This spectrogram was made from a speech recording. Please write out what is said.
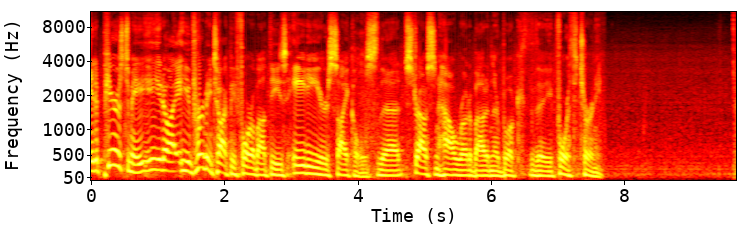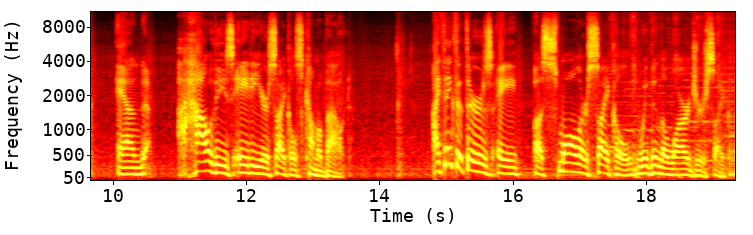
It appears to me, you know, you've heard me talk before about these 80 year cycles that Strauss and Howe wrote about in their book, The Fourth Turning. And how these 80 year cycles come about. I think that there's a, a smaller cycle within the larger cycle.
